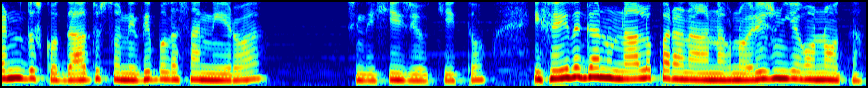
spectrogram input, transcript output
Παίρνοντας κοντά τους τον Ιδίποδα σαν ήρωα, συνεχίζει ο Κίτο, οι θεοί δεν κάνουν άλλο παρά να αναγνωρίζουν γεγονότα.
